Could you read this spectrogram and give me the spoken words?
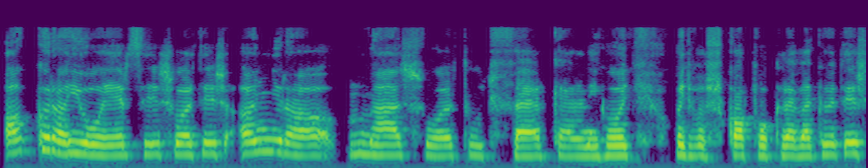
akkora jó érzés volt, és annyira más volt úgy felkelni, hogy, hogy most kapok levegőt, és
